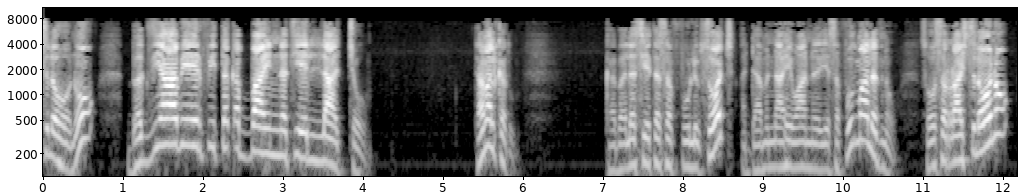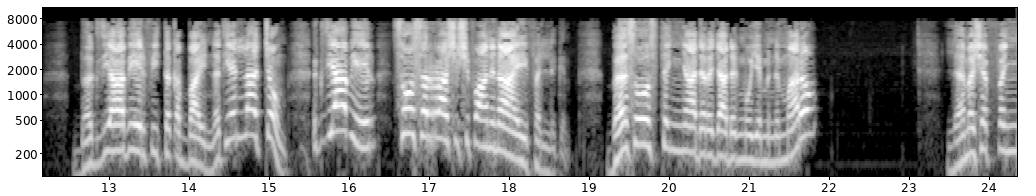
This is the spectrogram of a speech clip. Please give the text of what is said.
ስለሆኑ በእግዚአብሔር ፊት ተቀባይነት የላቸውም። ተመልከቱ። ከበለስ የተሰፉ ልብሶች አዳምና ሔዋን የሰፉት ማለት ነው። ሰው ሠራሽ ስለሆኑ በእግዚአብሔር ፊት ተቀባይነት የላቸውም። እግዚአብሔር ሰው ሠራሽ ሽፋንን አይፈልግም። በሦስተኛ ደረጃ ደግሞ የምንማረው ለመሸፈኛ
